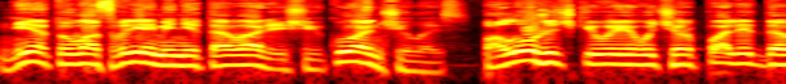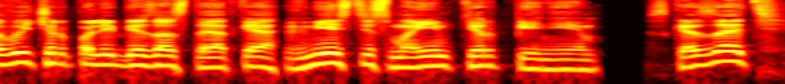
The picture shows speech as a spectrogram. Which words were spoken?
Нет у вас времени, товарищи, кончилось. По ложечке вы его черпали да вычерпали без остатка вместе с моим терпением. Сказать,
